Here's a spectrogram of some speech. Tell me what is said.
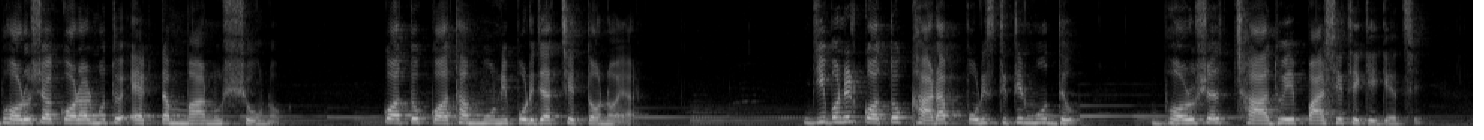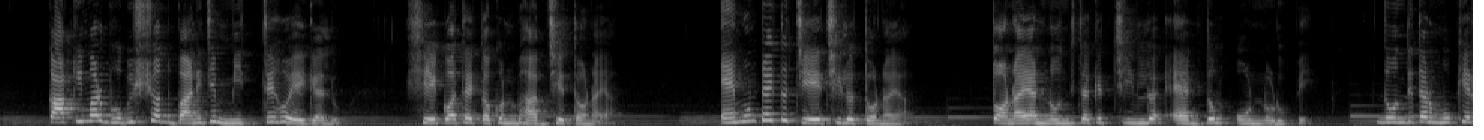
ভরসা করার মতো একটা মানুষ সৌনক। কত কথা মনে পড়ে যাচ্ছে তনয়ার। জীবনের কত খারাপ পরিস্থিতির মধ্যেও ভরসার ছাদ হয়ে পাশে থেকে গেছে। কাকিমার ভবিষ্যৎ বাণী যে মিথ্যে হয়ে গেল, সে কথাই তখন ভাবছে তনয়া। এমনটাই তো চেয়েছিল তনয়া। তনয়া নন্দিতাকে চিনল একদম অন্য রূপে। নন্দিতার মুখের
